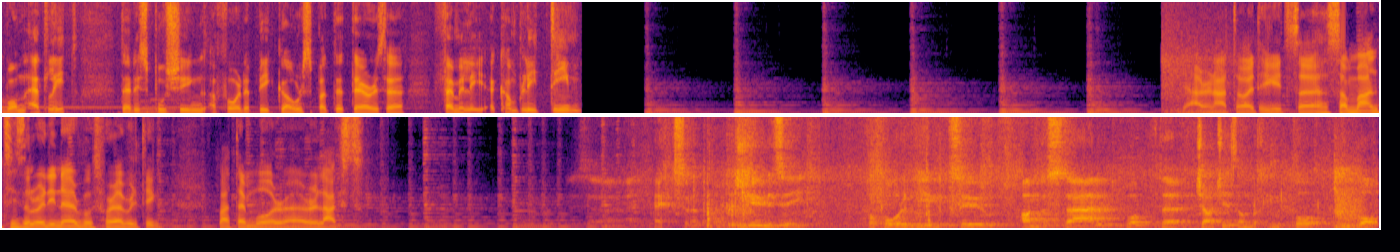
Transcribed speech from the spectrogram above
one athlete that is pushing for the big goals, but that there is a family, a complete team. Yeah, Renato, I think it's uh, some months. He's already nervous for everything, but I'm more uh, relaxed. Excellent opportunity for all of you to understand what the judges are looking for, what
